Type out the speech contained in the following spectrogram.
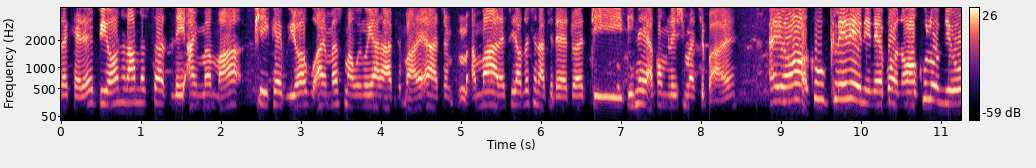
တက်ခဲ့တယ်ပြီးတော့2024 IMAT မှာဖြည့်ခဲ့ပြီးတော့အခု IMAT မှာဝင်ခွင့်ရတာဖြစ်ပါတယ်အဲဒါကြောင့်အမကလည်းစီရောက်တက်ချင်တာဖြစ်တဲ့အတွက်ဒီဒီနေ့ accomplishment ဖြစ်ပါတယ်အဲ့တော့အခုကလေးတွေအနေနဲ့ပေါ့နော်အခုလိုမျိုး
